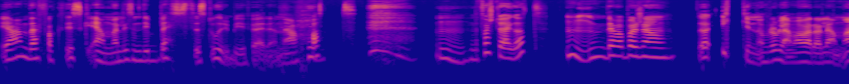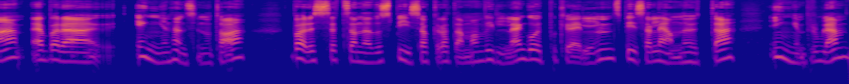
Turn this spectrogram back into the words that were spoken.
Ja, det er faktisk en av liksom de beste storbyferiene jeg har hatt. Mm, det forstår jeg godt. Mm, det var bare sånn Det var ikke noe problem å være alene. Jeg bare Ingen hensyn å ta. Bare sette seg ned og spise akkurat der man ville. Gå ut på kvelden, spise alene ute. Ingen problem.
